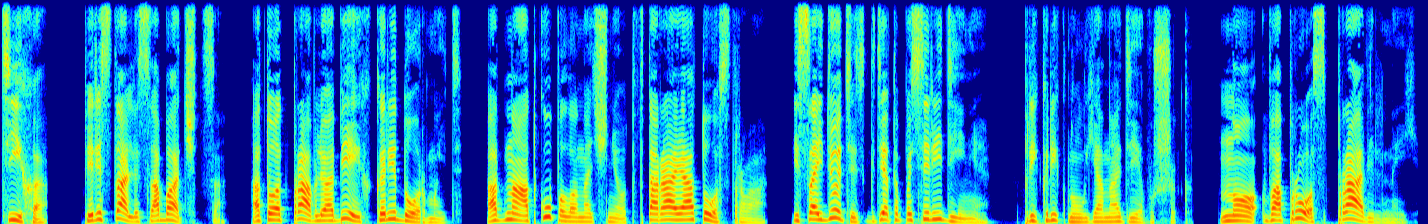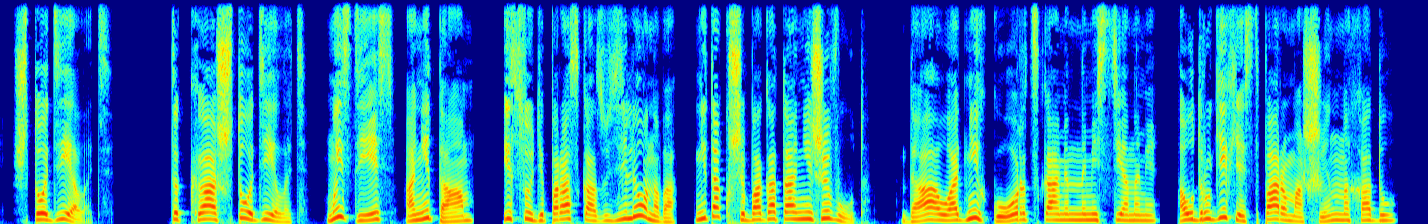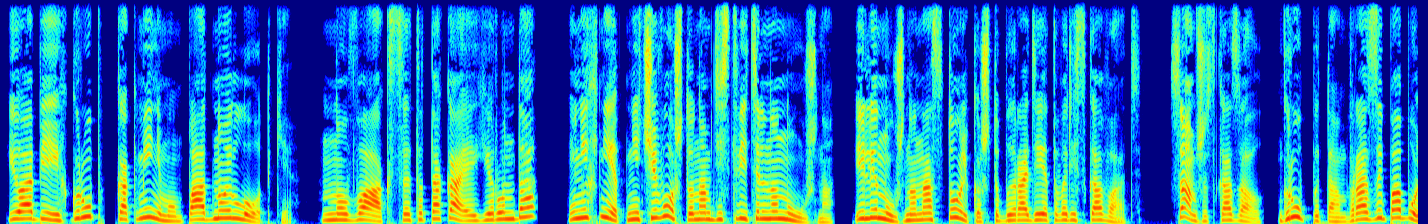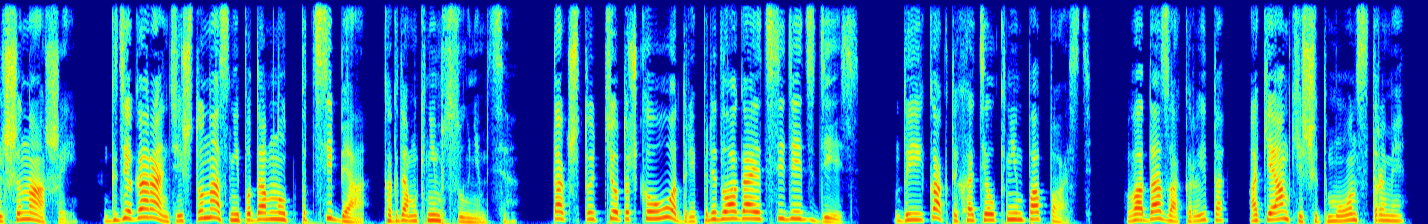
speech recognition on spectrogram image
Тихо. Перестали собачиться. А то отправлю обеих коридор мыть. Одна от купола начнет, вторая от острова. И сойдетесь где-то посередине. Прикрикнул я на девушек. Но вопрос правильный. Что делать? Так а что делать? Мы здесь, они там. И, судя по рассказу Зеленого, не так уж и богато они живут. Да, у одних город с каменными стенами, а у других есть пара машин на ходу. И у обеих групп как минимум по одной лодке. Но ВАКС — это такая ерунда. У них нет ничего, что нам действительно нужно. Или нужно настолько, чтобы ради этого рисковать. Сам же сказал, группы там в разы побольше нашей. Где гарантии, что нас не подомнут под себя, когда мы к ним сунемся? Так что тетушка Одри предлагает сидеть здесь. Да и как ты хотел к ним попасть? Вода закрыта, океан кишит монстрами.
